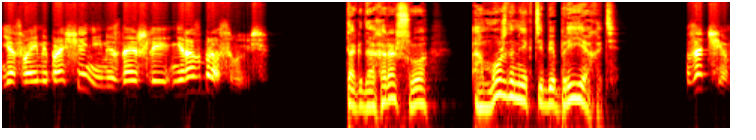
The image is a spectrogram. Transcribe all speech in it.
Я своими прощениями, знаешь ли, не разбрасываюсь». «Тогда хорошо. А можно мне к тебе приехать?» «Зачем?»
